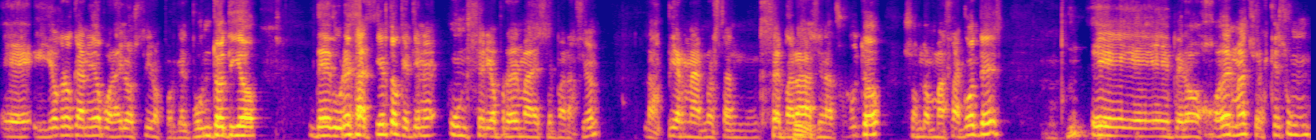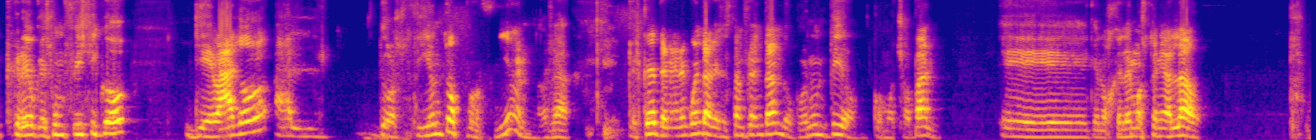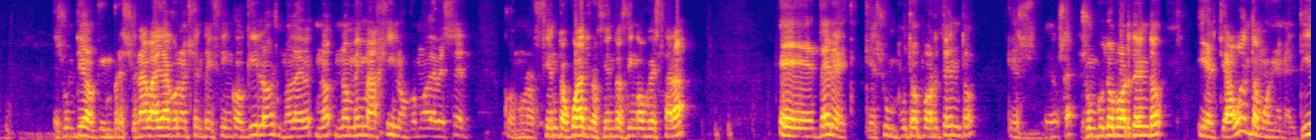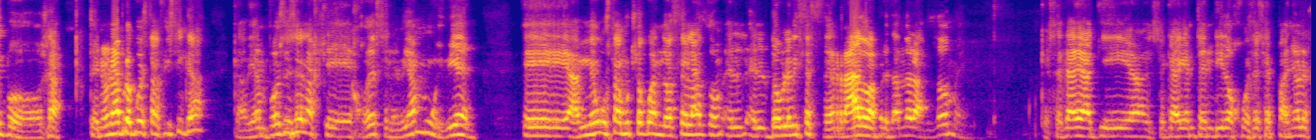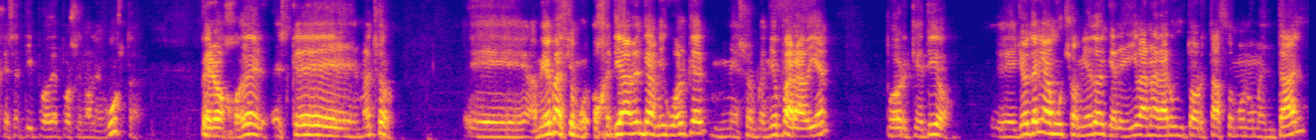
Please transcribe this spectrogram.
eh, y yo creo que han ido por ahí los tiros, porque el punto, tío, de dureza es cierto que tiene un serio problema de separación. Las piernas no están separadas en absoluto, son dos mazacotes. Eh, pero, joder, macho, es que es un, creo que es un físico llevado al 200%. O sea, es que tener en cuenta que se está enfrentando con un tío como Chopin, eh, que los que le hemos tenido al lado, es un tío que impresionaba ya con 85 kilos, no, me imagino cómo debe ser con unos 104 o 105 que estará. Eh, Derek, que es un puto portento, que es, un puto portento, y el tío aguanta muy bien el tipo. O sea, tenía una propuesta física que habían poses en las que, joder, se le veían muy bien. Eh, a mí me gusta mucho cuando hace el, doble bíceps cerrado, apretando el abdomen. Que sé que hay aquí, sé que hay entendido jueces españoles que ese tipo de pose no les gusta. Pero, joder, es que, macho, eh, a mí me pareció, objetivamente a mí Walker me sorprendió para bien, porque, tío, eh, yo tenía mucho miedo de que le iban a dar un tortazo monumental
